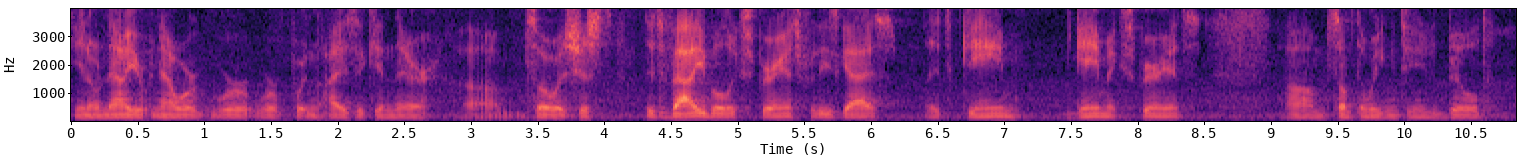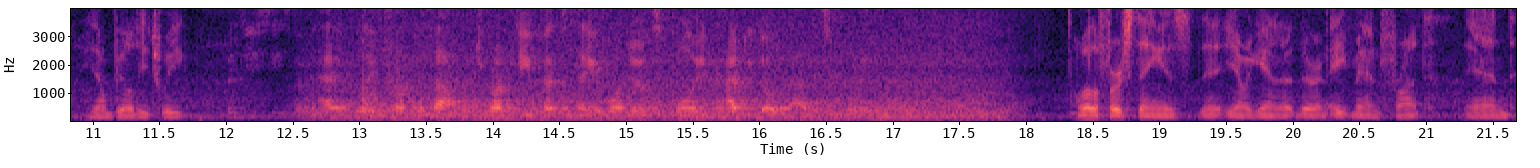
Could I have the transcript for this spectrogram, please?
you know now you're now we're we're, we're putting Isaac in there, um, so it's just it's valuable experience for these guys. It's game game experience, um, something we continue to build, you know, build each week. But do you see something adequately from the Falcons' run defense that you want to exploit, and how do you go about exploiting that? Well, the first thing is, that, you know, again, they're an eight-man front, and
